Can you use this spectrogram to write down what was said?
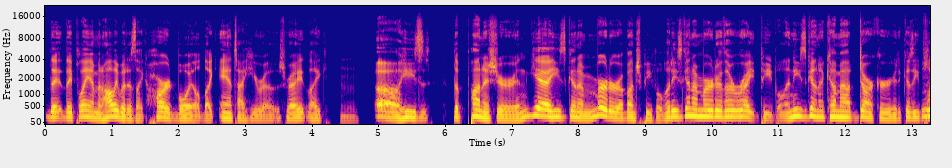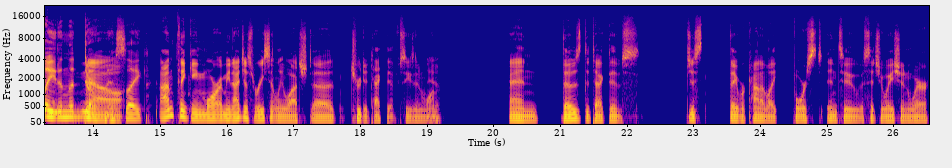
they they play them in Hollywood as like hard boiled like anti-heroes, right? Like Mm. oh, he's the Punisher, and yeah, he's gonna murder a bunch of people, but he's gonna murder the right people, and he's gonna come out darker because he played in the Mm, darkness. no. Like, I'm thinking more. I mean, I just recently watched uh, True Detective season one, Yeah. and those detectives just they were kind of like forced into a situation where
